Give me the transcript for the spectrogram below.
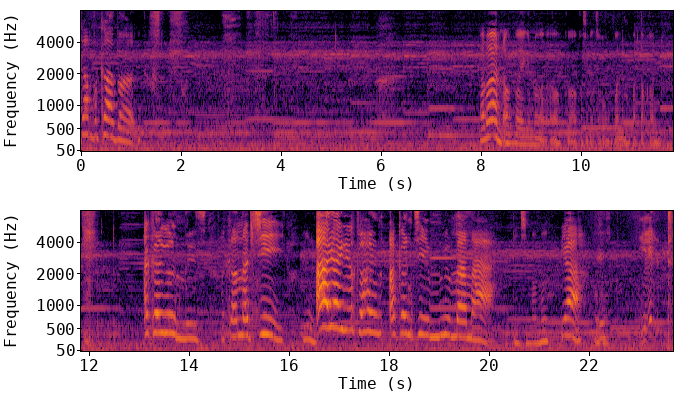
Cover, cover. Haman! Okay, gino. Okay, kasakit sa kong palimpatakan. I can use this. I cannot see. Here, Ah, yeah, you can. I can see Mama. can si Mama. Yeah. Okay. It.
